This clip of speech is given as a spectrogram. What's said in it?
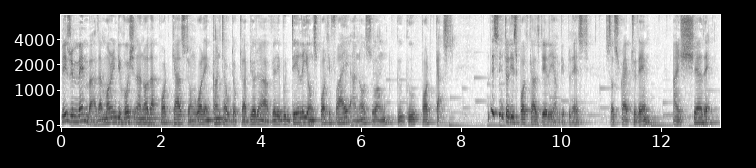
Please remember that morning devotion and other podcasts on Word Encounter with Dr. Abiodun are available daily on Spotify and also on Google Podcasts. Listen to these podcasts daily and be blessed. Subscribe to them and share them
